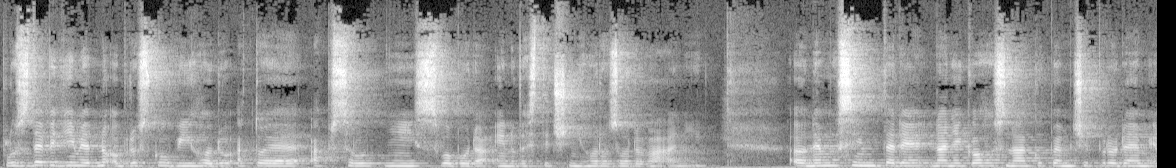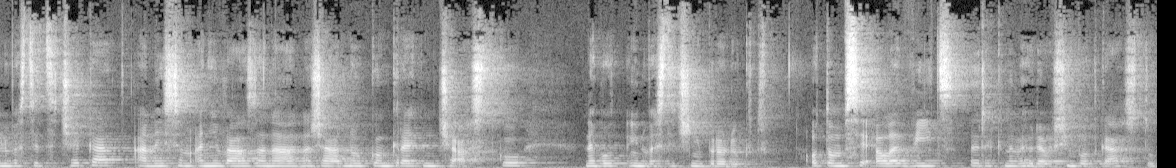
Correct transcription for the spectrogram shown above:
Plus zde vidím jednu obrovskou výhodu a to je absolutní svoboda investičního rozhodování. E, nemusím tedy na někoho s nákupem či prodejem investice čekat a nejsem ani vázaná na žádnou konkrétní částku nebo investiční produkt. O tom si ale víc řekneme v dalším podcastu.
